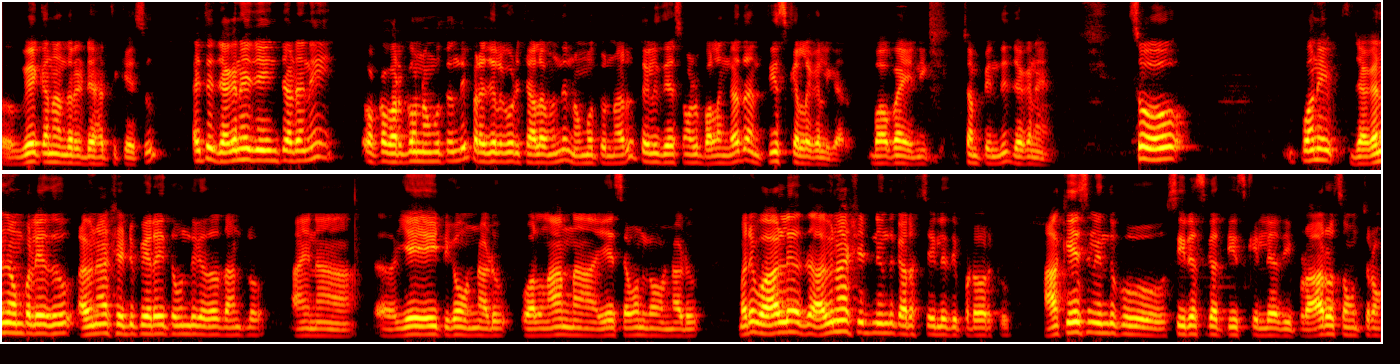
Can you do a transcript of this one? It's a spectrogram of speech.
వివేకానంద రెడ్డి హత్య కేసు. అయితే జగనే జయించాడని ఒక వర్గం నమ్ముతుంది. ప్రజలు కూడా చాలామంది నమ్ముతున్నారు. తెలుగుదేశం వాళ్ళు బలంగా దాన్ని తీసుకెళ్ళగలిగారు. బాబాయిని చంపింది జగనే. అని. సో పోనీ జగన్ చంపలేదు అవినాష్ రెడ్డి పేరు అయితే ఉంది కదా దాంట్లో. ఆయన ఏ ఎయిట్గా ఉన్నాడు వాళ్ళ నాన్న ఏ సెవెన్గా ఉన్నాడు. మరి వాళ్ళే అవినాష్ రెడ్డిని ఎందుకు అరెస్ట్ చేయలేదు ఇప్పటివరకు? ఆ కేసుని ఎందుకు సీరియస్గా తీసుకెళ్ళేది ఇప్పుడు ఆరో సంవత్సరం?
